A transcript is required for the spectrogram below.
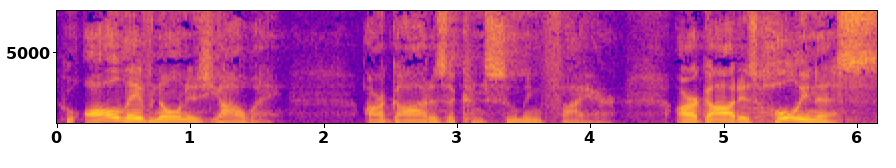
who all they've known is Yahweh. Our God is a consuming fire. Our God is holiness.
